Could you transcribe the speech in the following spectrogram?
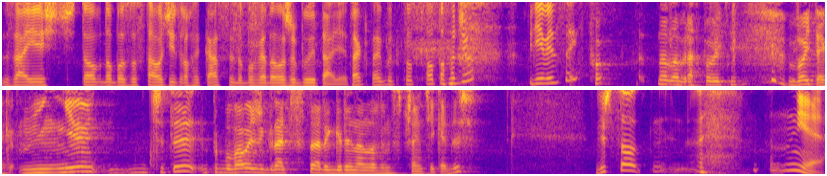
zajeść to, no bo zostało ci trochę kasy, no bo wiadomo, że były tanie, tak? tak to, o to chodziło? Mniej więcej? Po, no dobra, powiedzmy. Wojtek, mm, nie wiem, czy ty próbowałeś grać w stare gry na nowym sprzęcie kiedyś? Wiesz co? Nie.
